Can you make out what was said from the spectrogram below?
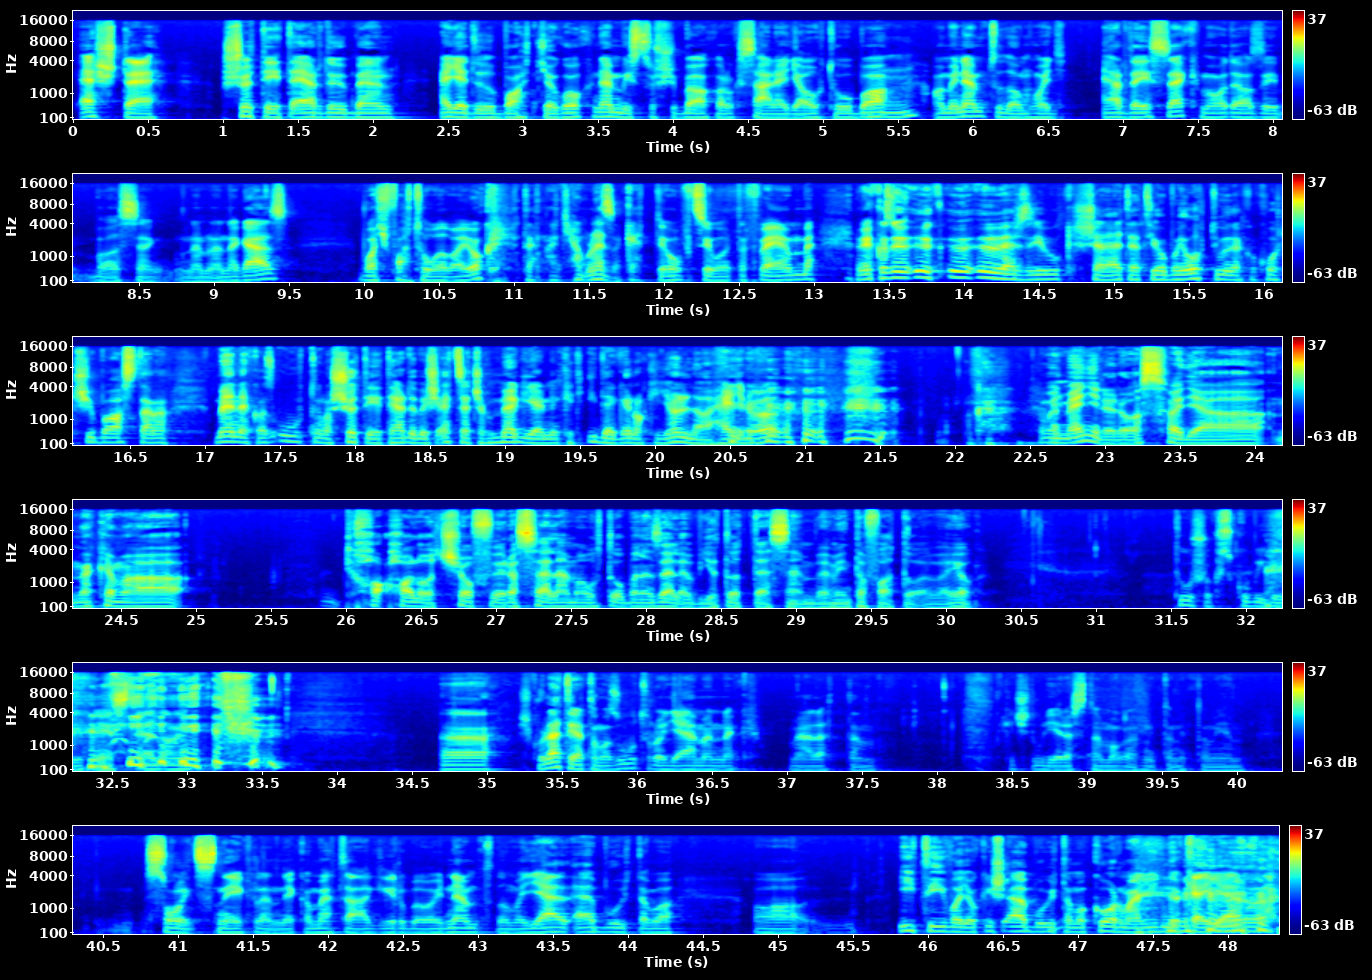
este sötét erdőben egyedül battyogok, nem biztos, hogy be akarok szállni egy autóba, mm. ami nem tudom, hogy erdészek, mert oda azért valószínűleg nem lenne gáz, vagy fatol vagyok, tehát nagyjából ez a kettő opció volt a fejembe. Még az ő, ő, ő, ő verziók se lehetett jobb, hogy ott ülnek a kocsiba, aztán a, mennek az úton a sötét erdőbe, és egyszer csak megjelenik egy idegen, aki jön le a hegyről. Hogy mennyire rossz, hogy a, nekem a ha- halott sofőr a szellemautóban az előbb jutott eszembe, mint a fatol vagyok. Túl sok scooby néztél, Dani. uh, és akkor letértem az útról, hogy elmennek mellettem. Kicsit úgy éreztem magam, mint amit tudom, ilyen Solid Snake lennék a Metal Gear-ből, hogy nem tudom, hogy el, elbújtam a, a IT vagyok, és elbújtam a kormány ügynökei elől.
